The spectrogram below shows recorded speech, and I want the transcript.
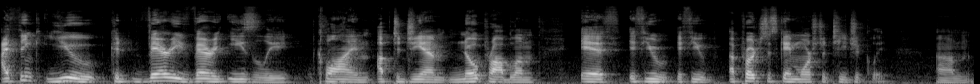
I think you could very very easily climb up to GM no problem if if you if you approach this game more strategically. Um,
